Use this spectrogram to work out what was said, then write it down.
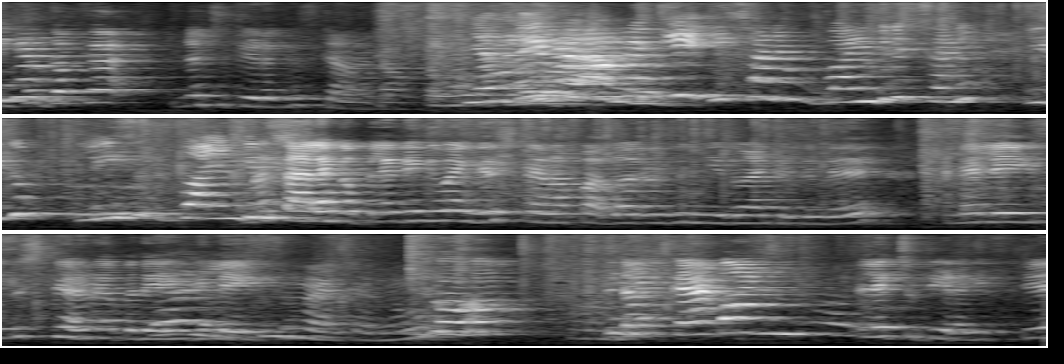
ഇതൊക്കെ ലച്ചുട്ടിയുടെ ഗിഫ്റ്റ് ആണ് സാധനം ഭയങ്കര ഇഷ്ടമാണ് അപ്പൊ അതോരോ കുഞ്ഞിത് വാങ്ങിച്ചിട്ടുണ്ട്. പിന്നെ ലേസ് ഇഷ്ടമാണ് അപ്പൊ ലേസും വാങ്ങിച്ചു ഇതൊക്കെ ലച്ചുട്ടിയുടെ ഗിഫ്റ്റ്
